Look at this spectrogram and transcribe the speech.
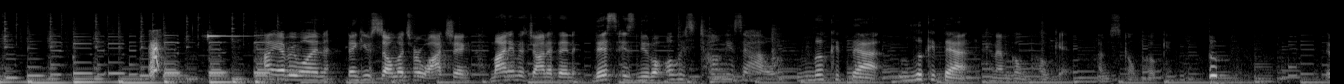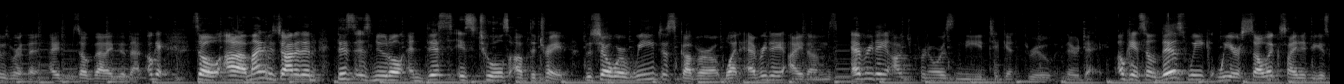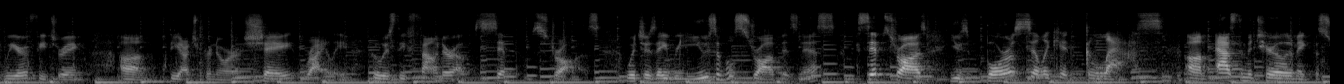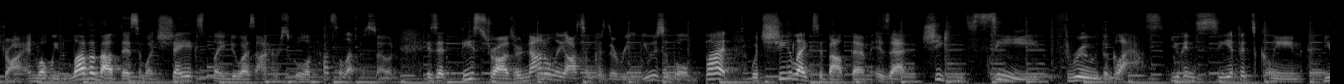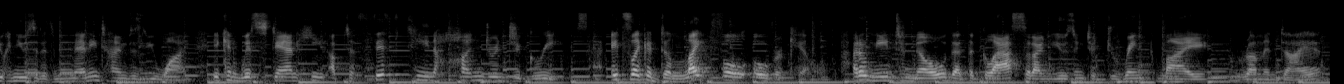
Hi everyone, thank you so much for watching. My name is Jonathan, this is Noodle. Oh, his tongue is out. Look at that, look at that. Can I'm gonna poke it? I'm just gonna poke it. Boop. It was worth it. I'm so glad I did that. Okay, so uh, my name is Jonathan, this is Noodle, and this is Tools of the Trade, the show where we discover what everyday items everyday entrepreneurs need to get through their day. Okay, so this week we are so excited because we are featuring um, the entrepreneur Shay Riley, who is the founder of Sip Straws, which is a reusable straw business. Sip Straws use borosilicate glass um, as the material to make the straw. And what we love about this and what Shay explained to us on her School of Hustle episode is that these straws are not only awesome because they're reusable, but what she likes about them is that she can see through the glass. You can see if it's clean. You can use it as many times as you want. It can withstand heat up to 1500 100 degrees. It's like a delightful overkill. I don't need to know that the glass that I'm using to drink my rum and diet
